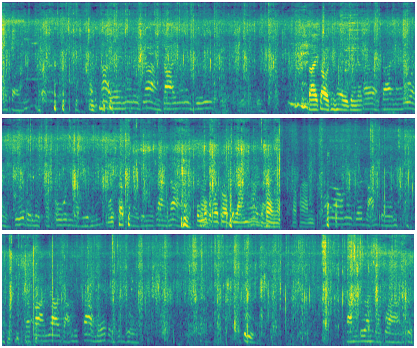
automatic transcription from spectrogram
ก็ใส่ ได้เองไม่ได้จ้างจ่ายไม่ได้ซื้อตายก็เอาที่ห้วยเลยจริงครับเออจ่ายในห้วยซื้อเป็นเหล็กกับปูนกับหินโอ้ถ้าขึ้นไหนจะมาสร้างได้เป็นงบอบตเป็นล้านใช่ครับสะพานของเราไม่เกินสามเซนสะพานยาวสามสิบเก้าเมตรเองคุณดูทำเดือนกว่าๆเสร็จ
